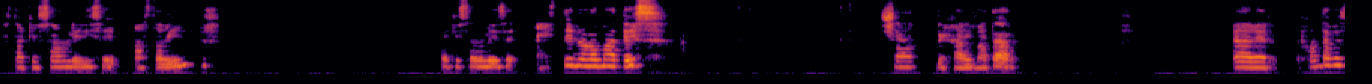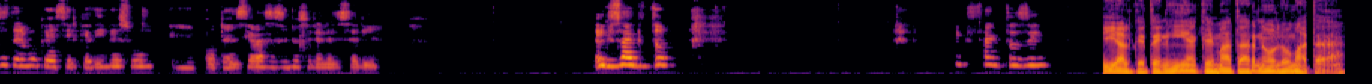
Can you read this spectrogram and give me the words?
Hasta que Sam le dice, hasta Dean. Hasta que Sam le dice, a este no lo mates. Ya, deja de matar. A ver, ¿cuántas veces tenemos que decir que Dean es un eh, potencial asesino serial en serie? Exacto. Exacto, sí. Y al que tenía que matar no lo mata.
